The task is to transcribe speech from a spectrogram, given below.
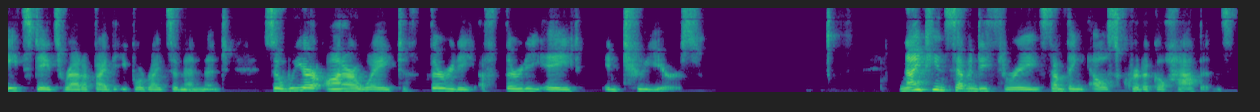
eight states ratified the Equal Rights Amendment. So we are on our way to 30 of 38 in two years. 1973, something else critical happens.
